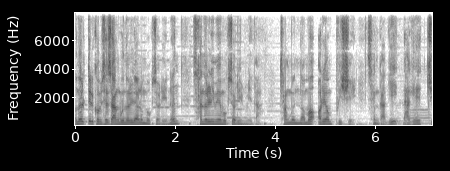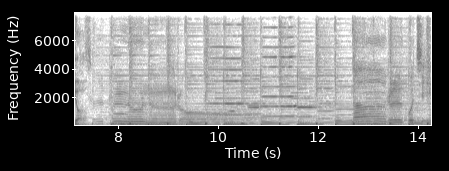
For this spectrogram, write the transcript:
오늘 뜰컴 세상 문을 여는 목소리는 산울림의 목소리입니다. 창문 너머 어렴풋이 생각이 나겠죠. 나를 보지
